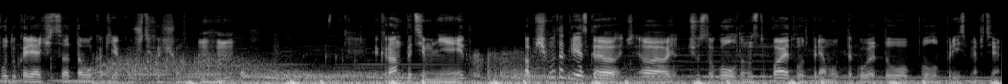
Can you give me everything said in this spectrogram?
Буду корячиться от того, как я кушать хочу. Угу. Экран потемнеет. А почему так резко э, чувство голода наступает вот прям вот такое до полуприсмерти?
